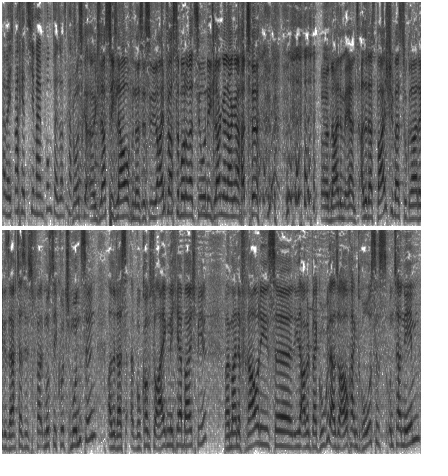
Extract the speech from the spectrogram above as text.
Aber ich mache jetzt hier meinen Punkt, weil sonst kannst ich du. Ich lasse dich laufen. Das ist die einfachste Moderation, die ich lange, lange hatte. Äh, nein, im Ernst. Also das Beispiel, was du gerade gesagt hast, ist, musste ich kurz schmunzeln. Also das, wo kommst du eigentlich her, Beispiel? Weil meine Frau, die ist, äh, die arbeitet bei Google, also auch ein großes Unternehmen,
